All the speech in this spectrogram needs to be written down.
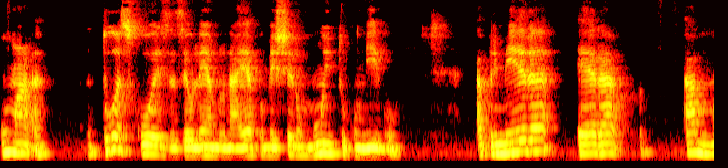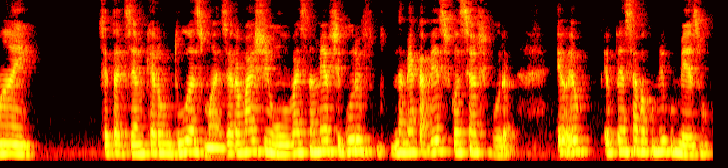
Uma, duas coisas eu lembro na época mexeram muito comigo. A primeira era a mãe você está dizendo que eram duas mães, era mais de uma, mas na minha figura, na minha cabeça ficou assim a figura. Eu, eu, eu pensava comigo mesmo,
